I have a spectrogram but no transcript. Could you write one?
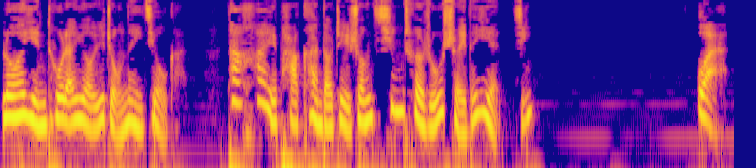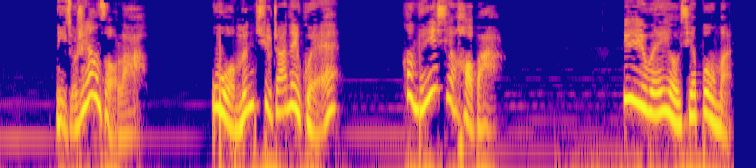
罗隐突然有一种内疚感，他害怕看到这双清澈如水的眼睛。喂，你就这样走了？我们去抓内鬼，很危险，好吧？玉伟有些不满，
